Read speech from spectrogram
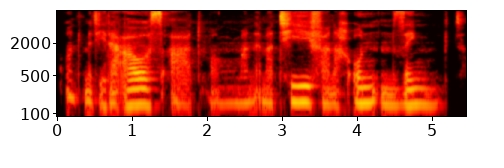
und mit jeder Ausatmung man immer tiefer nach unten sinkt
